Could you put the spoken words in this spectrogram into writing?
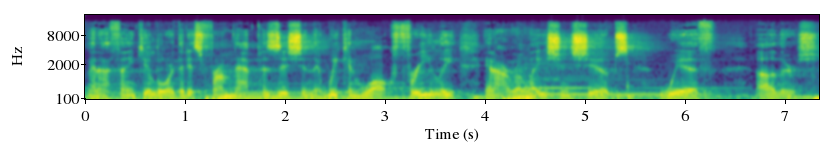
And I thank you, Lord, that it's from that position that we can walk freely in our relationships with others.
